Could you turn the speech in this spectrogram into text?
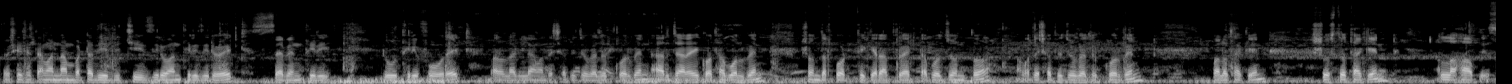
তো সেই সাথে আমার নাম্বারটা দিয়ে দিচ্ছি, zero one three zero eight seven three two three four eight. ভালো লাগলে আমাদের সাথে যোগাযোগ করবেন। আর যারাই কথা বলবেন, সন্ধ্যার পর থেকে রাত্র একটা পর্যন্ত আমাদের সাথে যোগাযোগ করবেন। ভালো থাকেন, সুস্থ থাকেন। আল্লাহ হাফিজ।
